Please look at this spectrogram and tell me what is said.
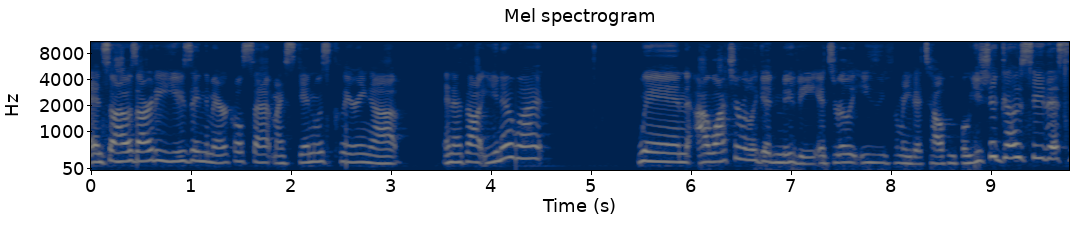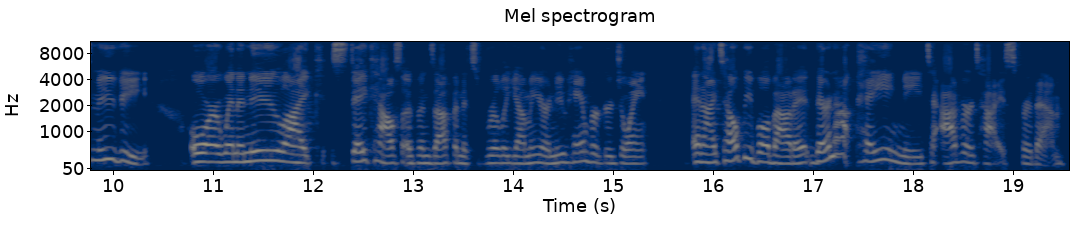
And so I was already using the miracle set, my skin was clearing up, and I thought, you know what? When I watch a really good movie, it's really easy for me to tell people, you should go see this movie. Or when a new like steakhouse opens up and it's really yummy, or a new hamburger joint, and I tell people about it, they're not paying me to advertise for them.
